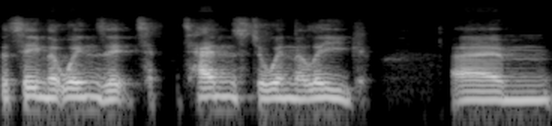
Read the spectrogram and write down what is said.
the team that wins it t- tends to win the league. Um,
